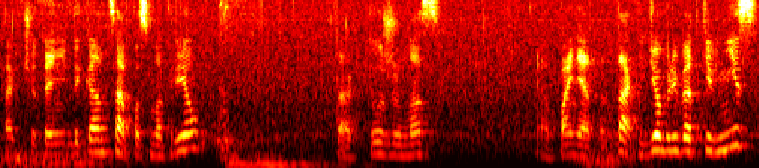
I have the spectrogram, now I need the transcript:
Так, что-то я не до конца посмотрел. Так, тоже у нас... А, понятно. Так, идем, ребятки, вниз.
